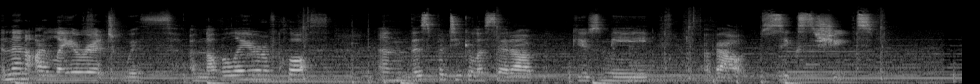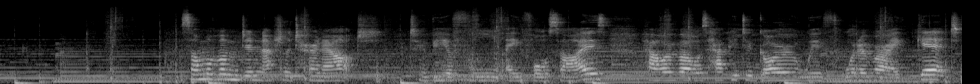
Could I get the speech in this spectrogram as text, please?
and then I layer it with another layer of cloth and this particular setup gives me about six sheets. Some of them didn't actually turn out to be a full A4 size however I was happy to go with whatever I get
